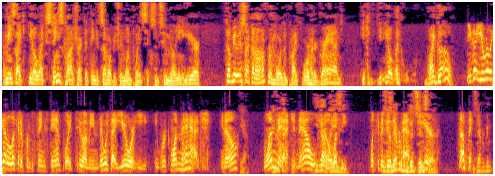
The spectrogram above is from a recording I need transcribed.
I mean, it's like you know, like Sting's contract. I think it's somewhere between 1.6 and 2 million a year. WWF's not going to offer him more than probably 400 grand. He could, you know, like why go? You got, you really got to look at it from Sting's standpoint too. I mean, there was that year where he he worked one match, you know, Yeah. one He match, got- and now he you got know lazy. he what's he been He's doing never the been past good since year? then. Nothing. He's never been.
